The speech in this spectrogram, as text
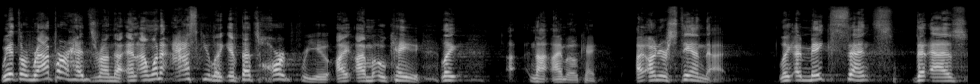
We have to wrap our heads around that. And I want to ask you, like, if that's hard for you, I, I'm okay. Like, uh, not I'm okay. I understand that. Like, it makes sense that as,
